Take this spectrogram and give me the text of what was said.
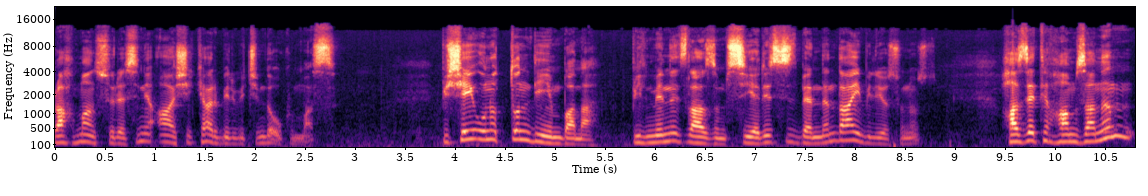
Rahman suresini aşikar bir biçimde okunmaz. Bir şeyi unuttun diyeyim bana bilmeniz lazım siyeri siz benden daha iyi biliyorsunuz. Hazreti Hamza'nın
